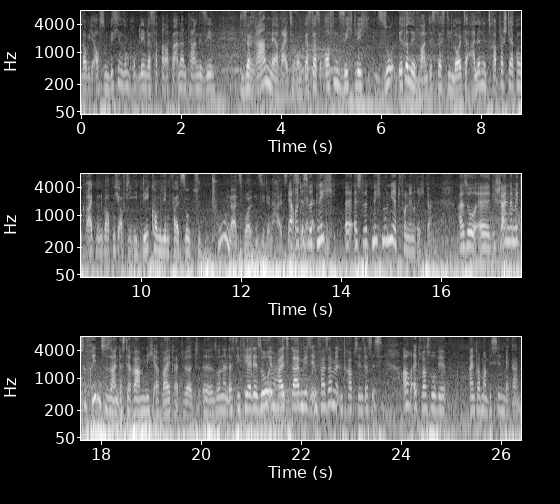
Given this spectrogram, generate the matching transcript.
glaube ich, auch so ein bisschen so ein Problem, das hat man auch bei anderen Paaren gesehen, diese Rahmenerweiterung, dass das offensichtlich so irrelevant ist, dass die Leute alle eine Trabverstärkung reiten und überhaupt nicht auf die Idee kommen, jedenfalls so zu tun, als wollten sie den Hals. Ja, und es wird, nicht, äh, es wird nicht moniert von den Richtern. Also äh, die scheinen damit zufrieden zu sein, dass der Rahmen nicht erweitert wird, äh, sondern dass die Pferde so im Hals bleiben, wie sie im versammelten Trab sind. Das ist auch etwas, wo wir einfach mal ein bisschen meckern.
